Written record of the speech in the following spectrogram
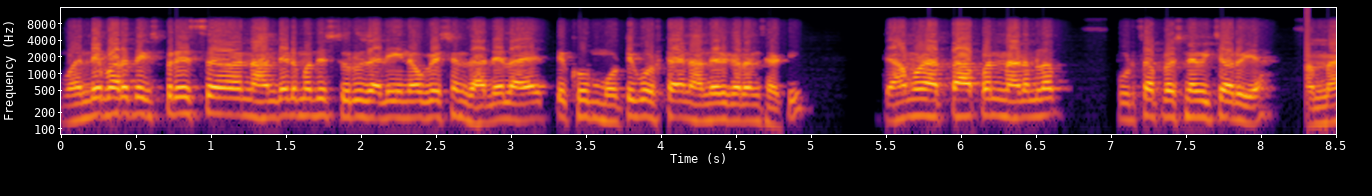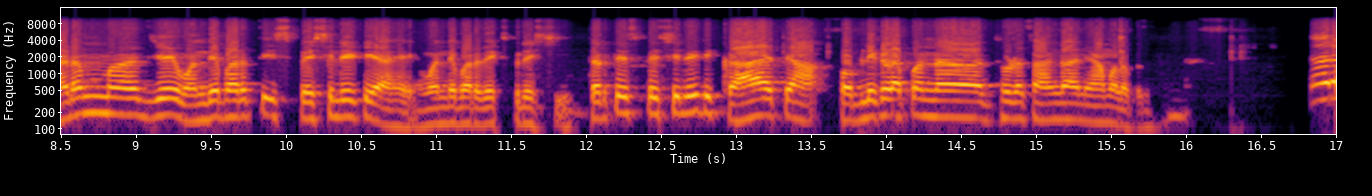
वंदे भारत एक्सप्रेस अं, नांदेडमध्ये सुरू झाली इनॉग्रेशन झालेलं आहे. ते खूप मोठी गोष्ट आहे नांदेडकरांसाठी. त्यामुळे आता आपण मॅडमला पुढचा प्रश्न विचारूया. मॅडम जे वंदे भारत स्पेशलिटी आहे वंदे भारत एक्सप्रेसची तर ते स्पेशलिटी काय त्या पब्लिकला पण थोडं सांगा आणि आम्हाला पण तर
